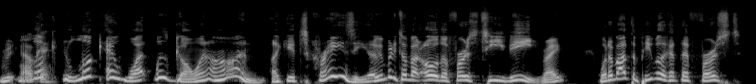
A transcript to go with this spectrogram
Re- Okay. Look look at what was going on. Like it's crazy. Everybody talk about oh the first TV, right? What about the people that got their first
